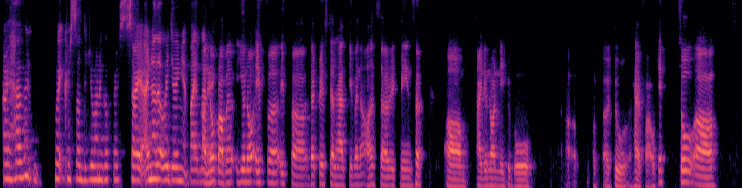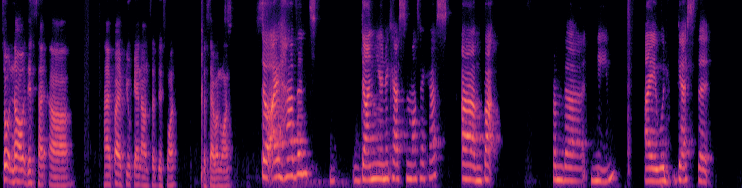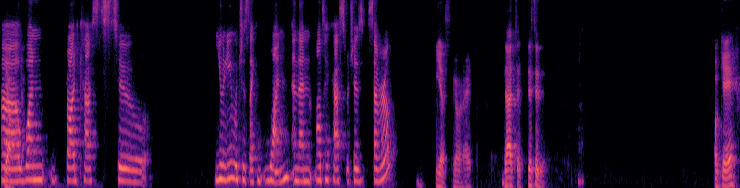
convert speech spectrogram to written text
I haven't. Wait, Crystal, did you want to go first? Sorry, I know that we're doing it by Uh, letter. no problem. You know, if uh, if uh, the crystal has given an answer, it means um, I do not need to go uh, uh, to Haifa. Okay. So uh, so now this uh, Haifa, if you can answer this one, the seven one. So I haven't done unicast and multicast, um, but from the name, I would guess that uh, Yeah. one broadcasts to uni, which is like one, and then multicast, which is several. Yes, you're right. That's it. This is it. Okay.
